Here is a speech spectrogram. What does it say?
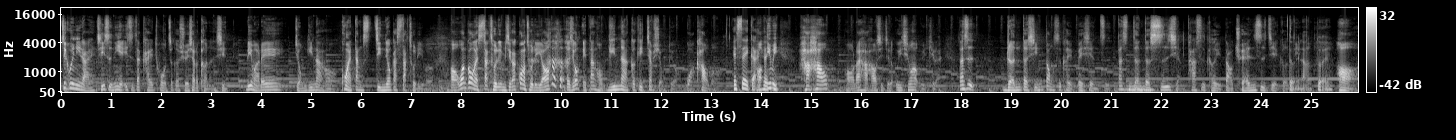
这几年来，其实你也一直在开拓这个学校的可能性。你嘛咧，将囡仔吼，看会当尽量甲塞出去无？哦，我讲的塞出去，毋是甲赶出去哦，就是讲会当互囡仔搁去接受到外口无？诶世界，因为学校。哦，来好好是觉得围墙啊围起来，但是人的行动是可以被限制，但是人的思想它是可以到全世界各地的。对啦，对，哦，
